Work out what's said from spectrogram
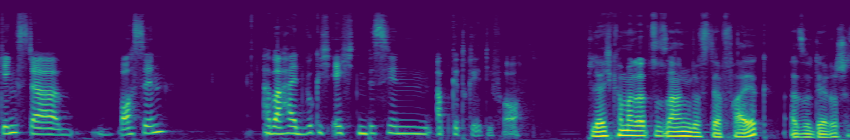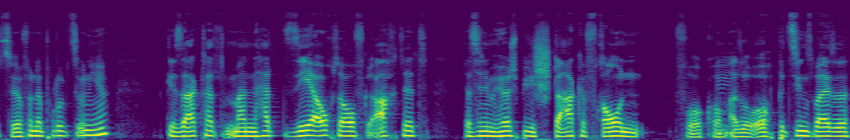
Gangster-Bossin. Aber halt wirklich echt ein bisschen abgedreht, die Frau. Vielleicht kann man dazu sagen, dass der Falk, also der Regisseur von der Produktion hier, gesagt hat, man hat sehr auch darauf geachtet, dass in dem Hörspiel starke Frauen vorkommen. Mhm. Also auch beziehungsweise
